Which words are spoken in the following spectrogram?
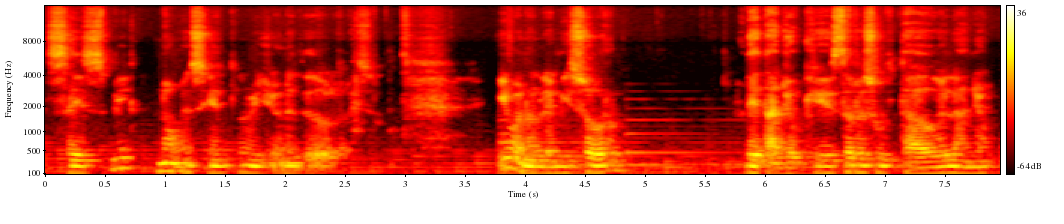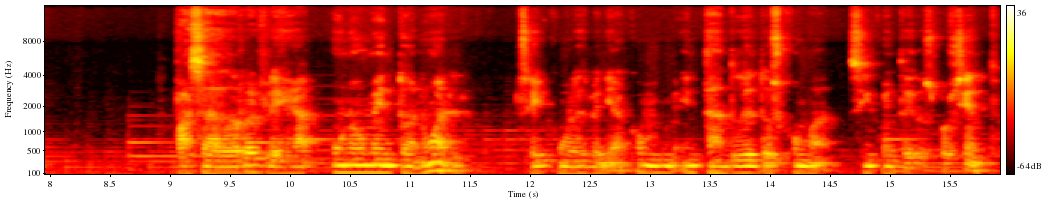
6.900 millones de dólares. Y bueno, el emisor detalló que este resultado del año pasado refleja un aumento anual, ¿sí? como les venía comentando, del 2,52%.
